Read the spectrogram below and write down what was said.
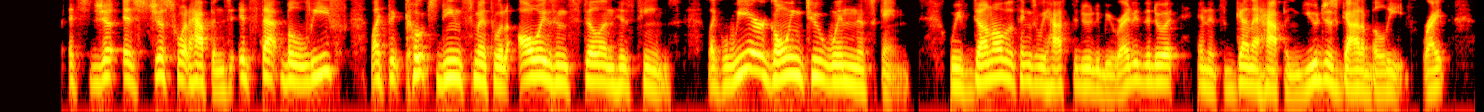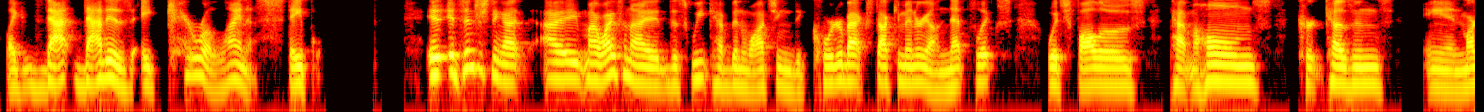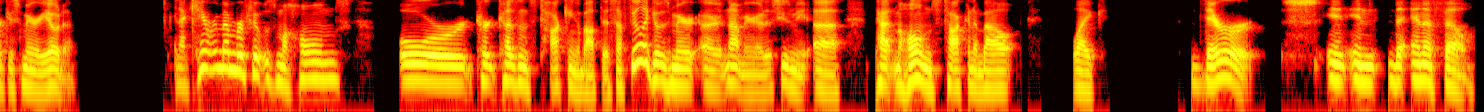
It's just it's just what happens. It's that belief like that coach Dean Smith would always instill in his teams. Like we are going to win this game. We've done all the things we have to do to be ready to do it and it's going to happen. You just got to believe, right? Like that that is a Carolina staple. It, it's interesting. I I my wife and I this week have been watching the quarterbacks documentary on Netflix which follows Pat Mahomes, Kirk Cousins, and Marcus Mariota and I can't remember if it was Mahomes or Kirk Cousins talking about this. I feel like it was Mar- or not Mariota, excuse me, uh, Pat Mahomes talking about like there are in in the NFL.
